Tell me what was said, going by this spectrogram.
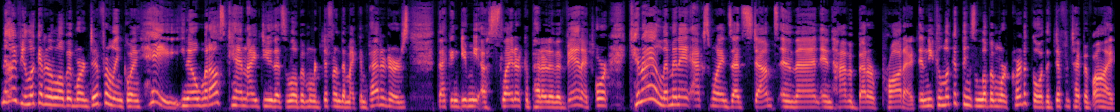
now if you look at it a little bit more differently and going, Hey, you know, what else can I do that's a little bit more different than my competitors that can give me a slighter competitive advantage? Or can I eliminate X, Y, and Z steps and then, and have a better product? And you can look at things a little bit more critical with a different type of eye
